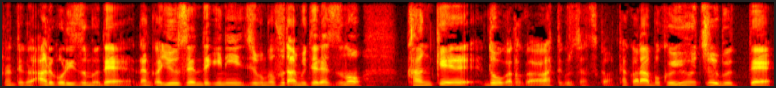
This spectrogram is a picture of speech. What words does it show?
う、なんていうか、アルゴリズムで、なんか優先的に自分が普段見てるやつの関係動画とか上がってくるじゃないですか。だから僕 YouTube って、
